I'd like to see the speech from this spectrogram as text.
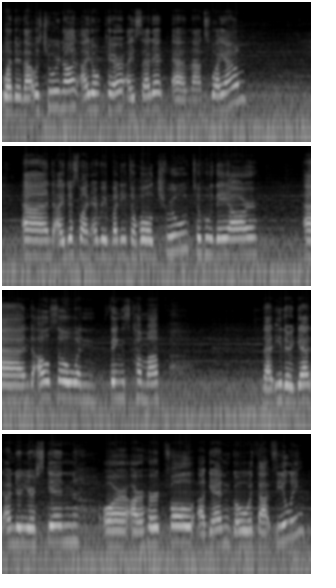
Whether that was true or not, I don't care. I said it, and that's who I am. And I just want everybody to hold true to who they are. And also, when things come up that either get under your skin or are hurtful, again, go with that feeling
